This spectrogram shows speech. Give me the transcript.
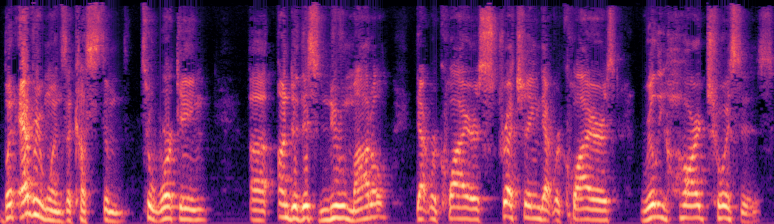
But everyone's accustomed to working uh, under this new model that requires stretching, that requires really hard choices.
